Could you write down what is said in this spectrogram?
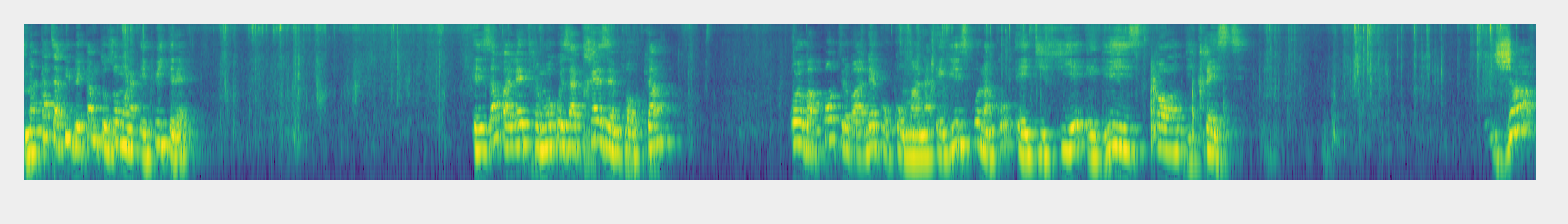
Na kati ya bible ntango tozomona épître eza balettre moko eza très important oyo bapôtre bande kokoma na église mpona koédifie église corps du christ. Jean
